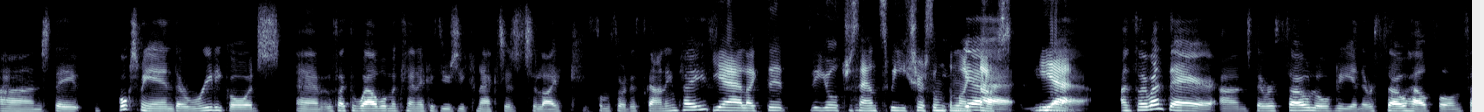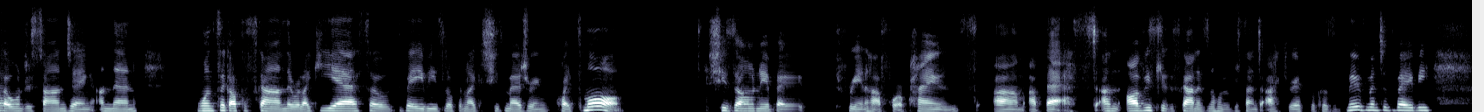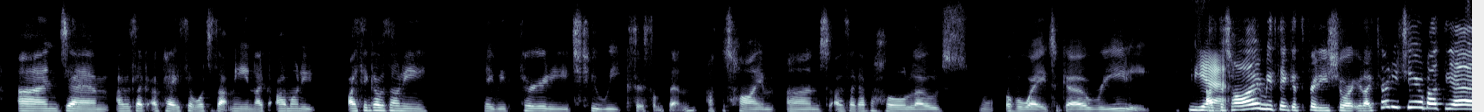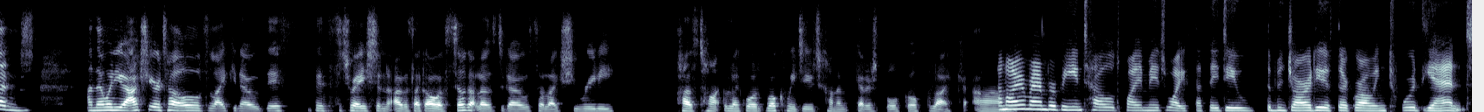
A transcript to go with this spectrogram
and they booked me in. They're really good. Um, it was like the Well Woman Clinic is usually connected to like some sort of scanning place. Yeah, like the the ultrasound suite or something like yeah, that. Yeah. yeah. And so I went there and they were so lovely and they were so helpful and so understanding. And then once I got the scan, they were like, yeah, so the baby's looking like she's measuring quite small. She's only about three and a half, four pounds um, at best. And obviously the scan isn't 100% accurate because of movement of the baby. And um, I was like, okay, so what does that mean? Like, I'm only, I think I was only maybe 32 weeks or something at the time. And I was like, I have a whole load of a way to go, really. Yeah. At the time, you think it's pretty short. You're like 32 about the end. And then when you actually are told, like, you know, this this situation, I was like, oh, I've still got loads to go. So like she really has time like what, what can we do to kind of get her to bulk up like um, and I remember being told by a midwife that they do the majority of their growing toward the end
